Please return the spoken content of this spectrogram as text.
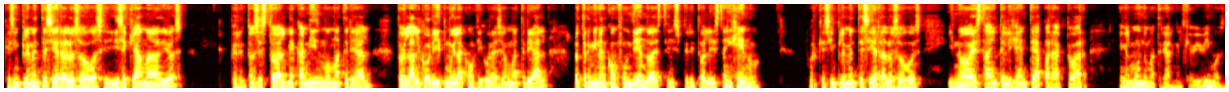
que simplemente cierra los ojos y dice que ama a Dios, pero entonces todo el mecanismo material, todo el algoritmo y la configuración material lo terminan confundiendo a este espiritualista ingenuo, porque simplemente cierra los ojos y no está inteligente para actuar en el mundo material en el que vivimos.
